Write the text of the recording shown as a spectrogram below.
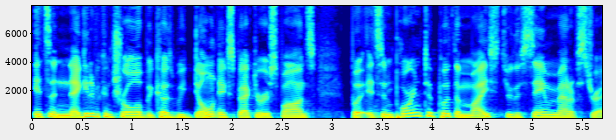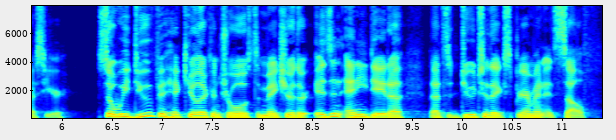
It's a negative control because we don't expect a response, but it's important to put the mice through the same amount of stress here. So we do vehicular controls to make sure there isn't any data that's due to the experiment itself.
